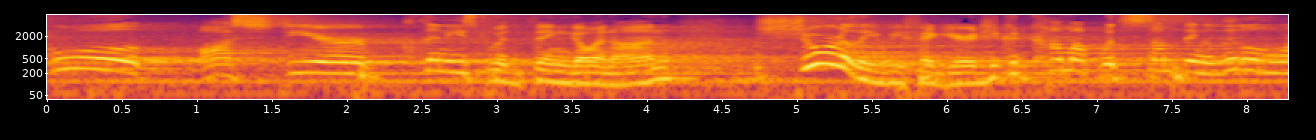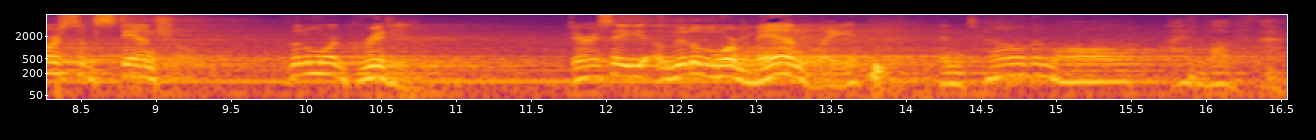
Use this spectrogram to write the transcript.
cool, austere Clint Eastwood thing going on. Surely, we figured, he could come up with something a little more substantial, a little more gritty, dare I say, a little more manly, and tell them all I love them.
